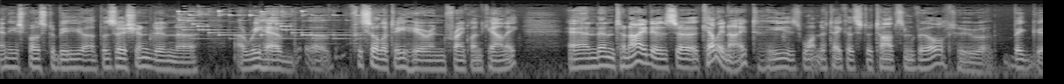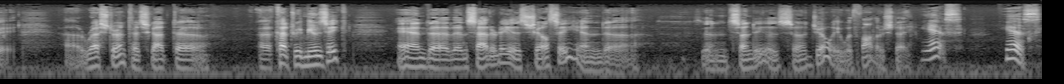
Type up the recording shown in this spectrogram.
and he's supposed to be uh, positioned in uh, a rehab uh, facility here in Franklin County. And then tonight is uh, Kelly night. He's wanting to take us to Thompsonville to a big uh, restaurant that's got uh, uh, country music. And uh, then Saturday is Chelsea, and uh, then Sunday is uh, Joey with Father's Day. Yes, yes.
